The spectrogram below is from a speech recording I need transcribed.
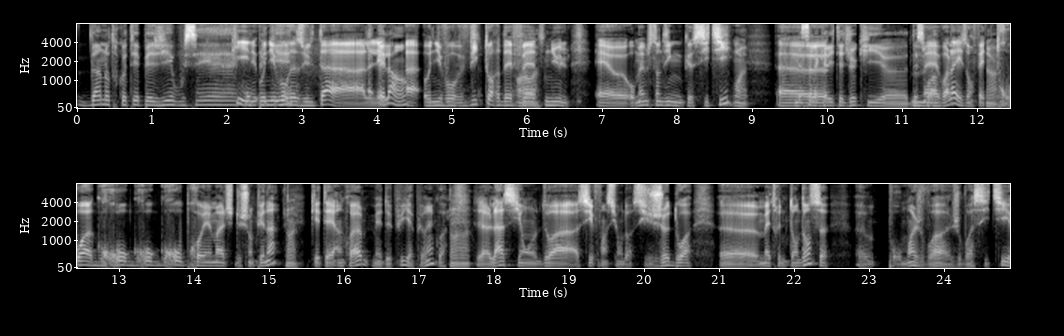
d'un autre côté PSG où c'est qui au niveau résultat, les, là, hein. au niveau victoire-défaite, nul, est euh, au même standing que City. Ouais mais c'est la euh, qualité de jeu qui euh, déçoit. Mais voilà, ils ont fait trois gros, gros, gros premiers matchs de championnat qui étaient incroyables, mais depuis, il n'y a plus rien. Quoi. Là, si on doit, si, enfin, si on doit, si je dois euh, mettre une tendance, pour moi, je vois, je vois City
